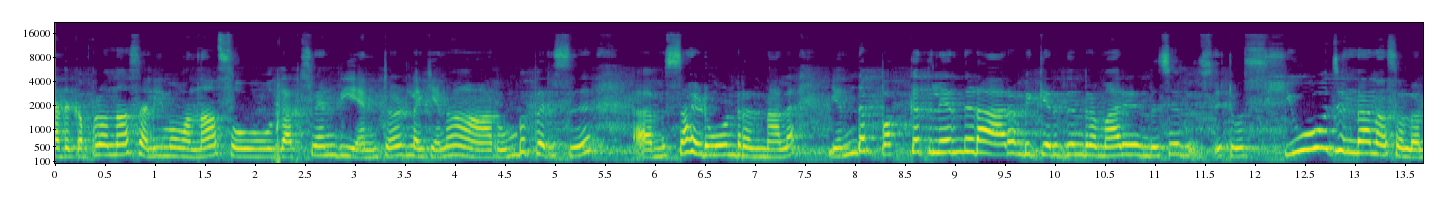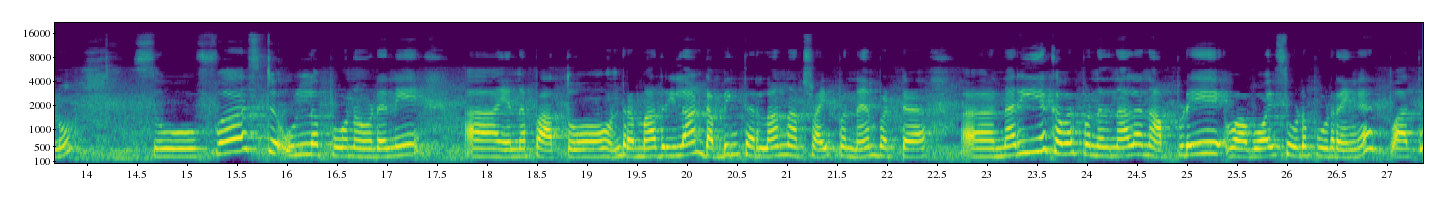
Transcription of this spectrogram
அதுக்கப்புறம் தான் சலீமும் வந்தான். So that's when we entered like ஏன்னா ரொம்ப பெருசு. மிஸ் ஆகிடுவோன்றதுனால எந்த பக்கத்துலேருந்துடா ஆரம்பிக்கிறதுன்ற மாதிரி இருந்துச்சு. இட் வாஸ் ஹியூஜ்ன்னு தான் நான் சொல்லணும். ஸோ ஃபர்ஸ்ட் உள்ளே போன உடனே என்ன பார்த்தோன்ற மாதிரிலாம் டப்பிங் தரலான்னு நான் ட்ரை பண்ணேன். பட் நிறைய கவர் பண்ணதுனால நான் அப்படியே வாய்ஸோடு போடுறேங்க. பார்த்து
